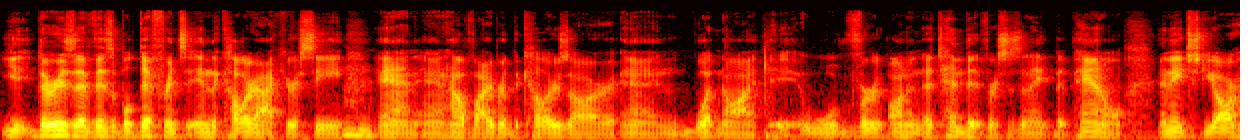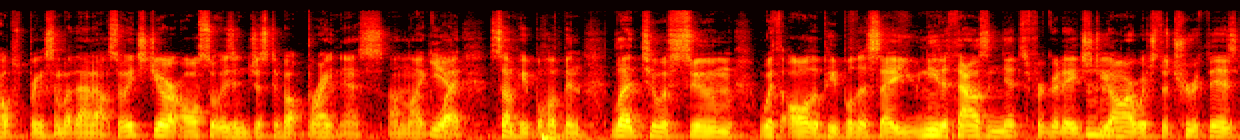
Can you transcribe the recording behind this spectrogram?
there is a visible difference in the color accuracy Mm-hmm. and and how vibrant the colors are and whatnot eh, w- ver- on a 10 bit versus an 8 bit panel. And HDR helps bring some of that out. So HDR also isn't just about brightness, unlike Yeah. what some people have been led to assume with all the people that say you need a thousand nits for good HDR, Mm-hmm. which the truth is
